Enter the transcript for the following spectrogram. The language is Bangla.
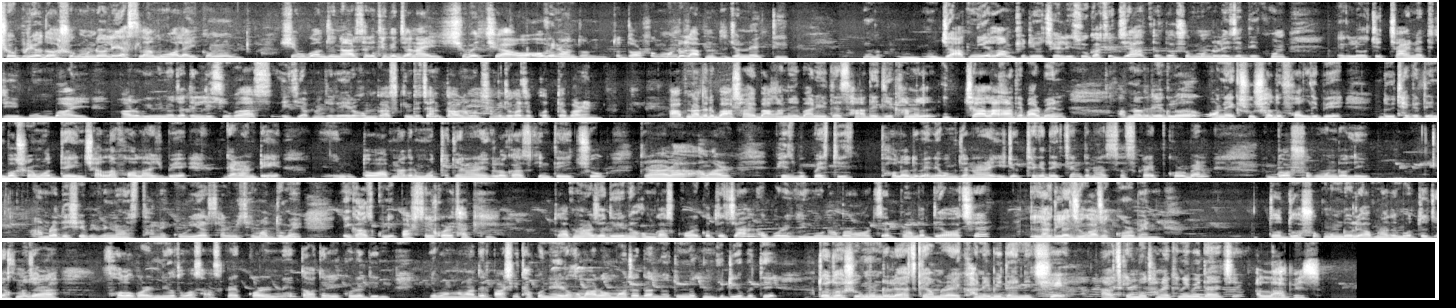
সুপ্রিয় দর্শক মণ্ডলী, আসসালামু আলাইকুম। শিবগঞ্জ নার্সারি থেকে জানাই শুভেচ্ছা ও অভিনন্দন। তো দর্শক মণ্ডলী, আপনাদের জন্য একটি জাত নিয়ে এলাম, সেটি হচ্ছে লিচু গাছের জাত। তো দর্শক মণ্ডলী যে দেখুন, এগুলো হচ্ছে চায়না থ্রি, বোম্বাই, আরও বিভিন্ন জাতের লিচু গাছ। এই যে আপনার যদি এরকম গাছ কিনতে চান, তাহলে আমাদের সঙ্গে যোগাযোগ করতে পারেন। আপনাদের বাসায় বাগানে বাড়িতে, ছাদে যেখানে ইচ্ছা লাগাতে পারবেন আপনাদের এগুলো অনেক সুস্বাদু ফল দিবে। দুই থেকে তিন বছরের মধ্যে ইনশাল্লাহ ফল আসবে গ্যারান্টি তো আপনাদের মধ্যে যারা এগুলো গাছ কিনতে ইচ্ছুক তারা আমার ফেসবুক পেজটি ফলো দেবেন এবং যারা ইউটিউব থেকে দেখছেন, তারা সাবস্ক্রাইব করবেন। দর্শক মণ্ডলী, আমরা দেশের বিভিন্ন স্থানে কুরিয়ার সার্ভিসের মাধ্যমে এই গাছগুলি পার্সেল করে থাকি। তো আপনারা যদি এরকম গাছ ক্রয় করতে চান ওপরে ইমো নাম্বার হোয়াটসঅ্যাপ নাম্বার দেওয়া আছে, লাগলে যোগাযোগ করবেন। তো দর্শক মণ্ডলী, আপনাদের মধ্যে এখনও যারা ফলো করেননি অথবা সাবস্ক্রাইব করেননি, তাড়াতাড়ি করে দিন এবং আমাদের পাশেই থাকুন। এরকম আরও মজাদার নতুন নতুন ভিডিও পেতে। তো দর্শক মণ্ডলী, আজকে আমরা এখানেই বিদায় নিচ্ছি। আজকের মতন এখানেই বিদায় নিচ্ছি। আল্লাহ হাফেজ।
